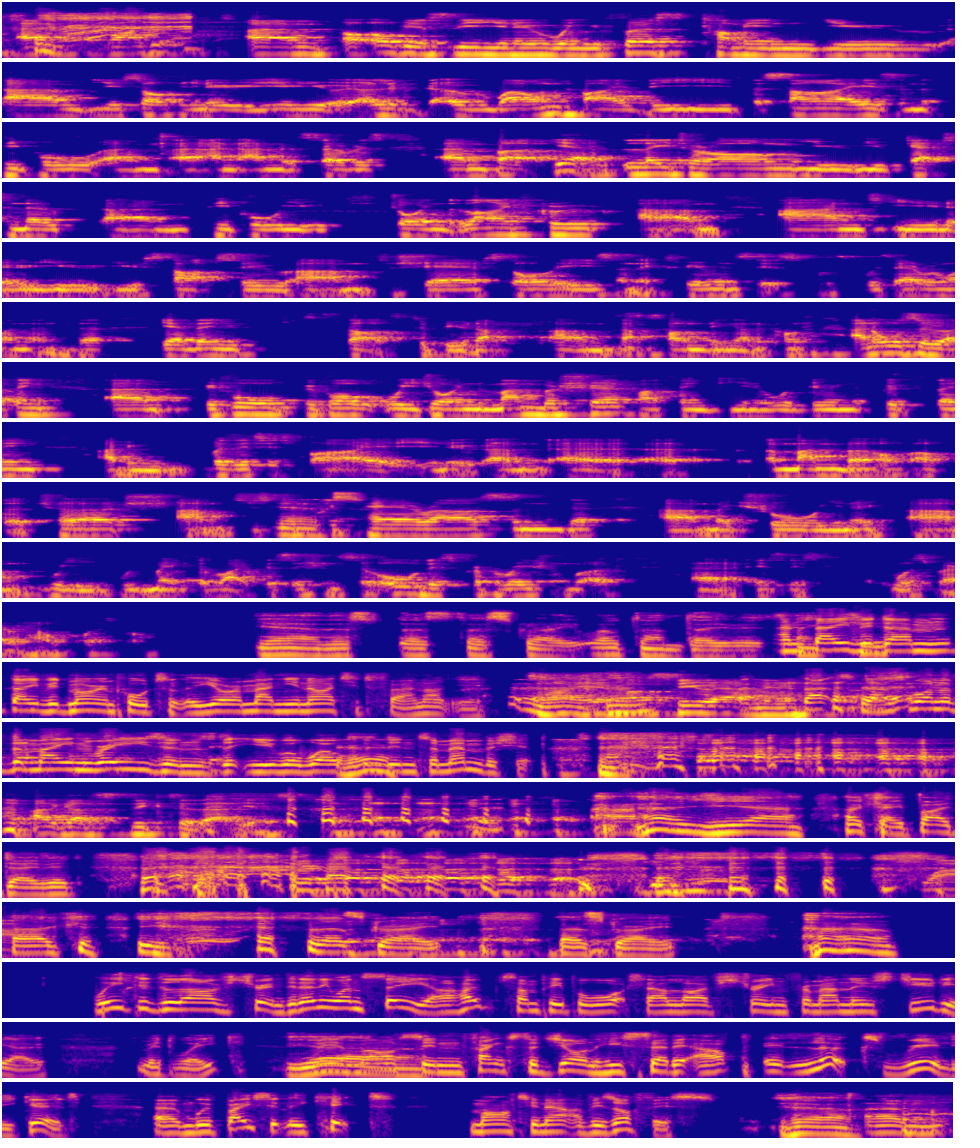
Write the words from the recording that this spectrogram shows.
uh, um, obviously, you know, when you first come in, you um, you sort of, you know, you you a little bit overwhelmed by the the size and the people um, and and the service. Um, but yeah, later on, you you get to know um, people. You join the life group. Um, and you know you you start to um, to share stories and experiences with, with everyone and uh, yeah then you start to build up um, that funding and the contract and also I think um, before before we join the membership I think you know we're doing a good thing. I've been visited by you know um, a, a, member of, of the church um, just to prepare us and uh, make sure you know um, we we make the right decisions so all this preparation work uh, is is was very helpful as well. Yeah, that's that's that's great. Well done, David. And Thank David, you. um, David, more importantly, you're a Man United fan, aren't you? I see that, man. That's that's one of the main reasons that you were welcomed yeah. into membership. I got to stick to that, yes. Uh, yeah. Okay. Bye, David. wow. Okay. Yeah, that's great. That's great we did a live stream. Did anyone see? I hope some people watched our live stream from our new studio midweek. Yeah. Me and Martin, thanks to John, he set it up. It looks really good. Um, we've basically kicked Martin out of his office. Yeah. Um,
